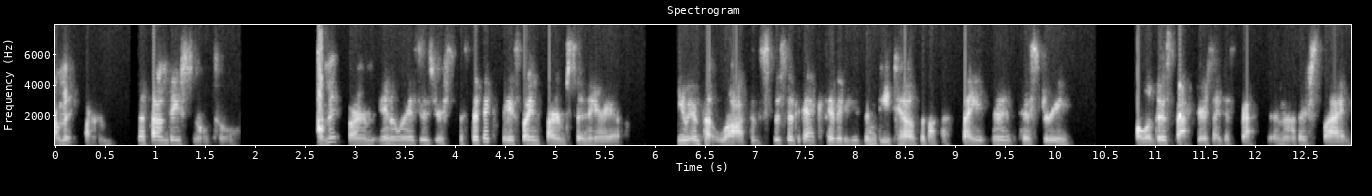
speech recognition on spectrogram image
COMET Farm, the foundational tool. COMET Farm analyzes your specific baseline farm scenario. You input lots of specific activities and details about the site and its history, all of those factors I discussed in the other slide.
